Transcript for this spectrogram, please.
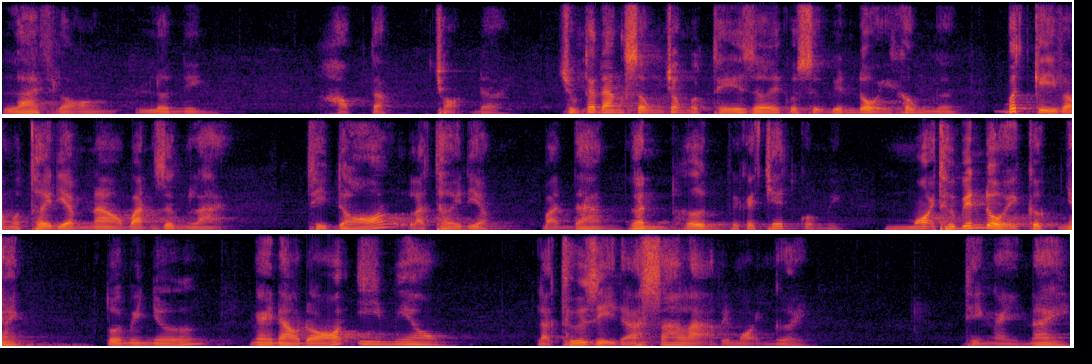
Lifelong learning. Học tập trọn đời. Chúng ta đang sống trong một thế giới của sự biến đổi không ngừng. Bất kỳ vào một thời điểm nào bạn dừng lại, thì đó là thời điểm bạn đang gần hơn với cái chết của mình. Mọi thứ biến đổi cực nhanh. Tôi mới nhớ ngày nào đó email là thứ gì đã xa lạ với mọi người thì ngày nay,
